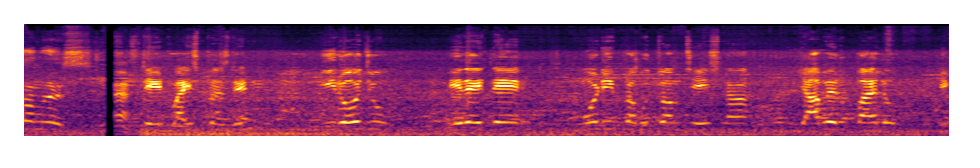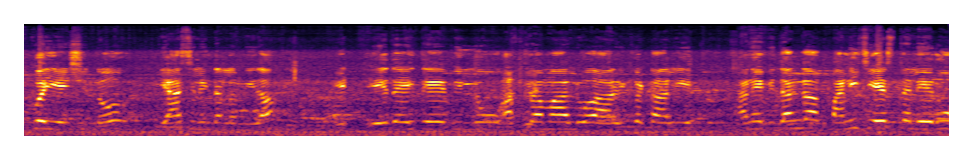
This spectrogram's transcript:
కాంగ్రెస్. స్టేట్ వైస్ ప్రెసిడెంట్ ఈరోజు ఏదైతే మోడీ ప్రభుత్వం చేసిన యాభై రూపాయలు ఎక్కువ చేసిందో గ్యాస్ సిలిండర్ల మీద ఏదైతే వీళ్ళు అక్రమాలు అరికట్టాలి అనే విధంగా పని చేస్తలేరు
